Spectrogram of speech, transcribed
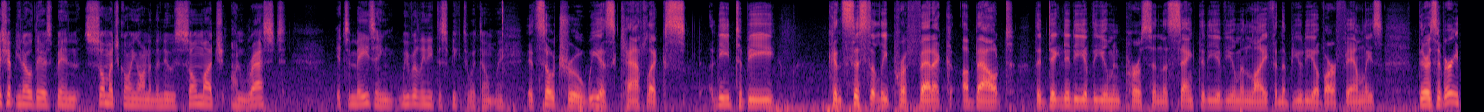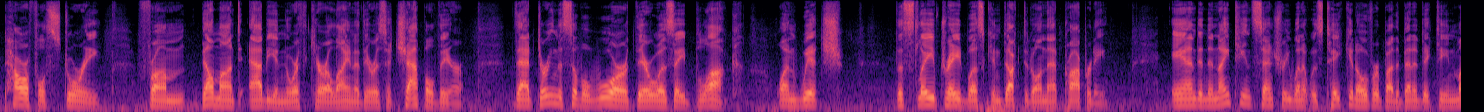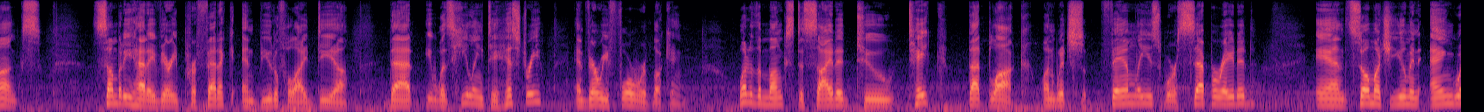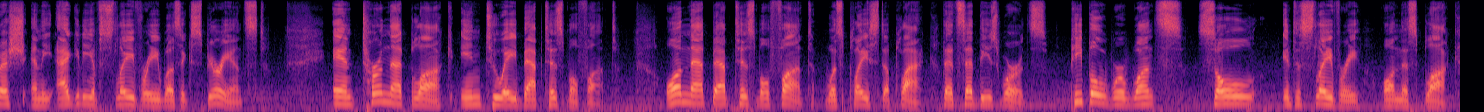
Bishop, you know, there's been so much going on in the news, so much unrest. It's amazing. We really need to speak to it, don't we? It's so true. We as Catholics need to be consistently prophetic about the dignity of the human person, the sanctity of human life, and the beauty of our families. There's a very powerful story from Belmont Abbey in North Carolina. There is a chapel there that during the Civil War there was a block on which the slave trade was conducted on that property. And in the 19th century, when it was taken over by the Benedictine monks, somebody had a very prophetic and beautiful idea that it was healing to history and very forward looking. One of the monks decided to take that block on which families were separated and so much human anguish and the agony of slavery was experienced and turn that block into a baptismal font. On that baptismal font was placed a plaque that said these words People were once sold into slavery on this block,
